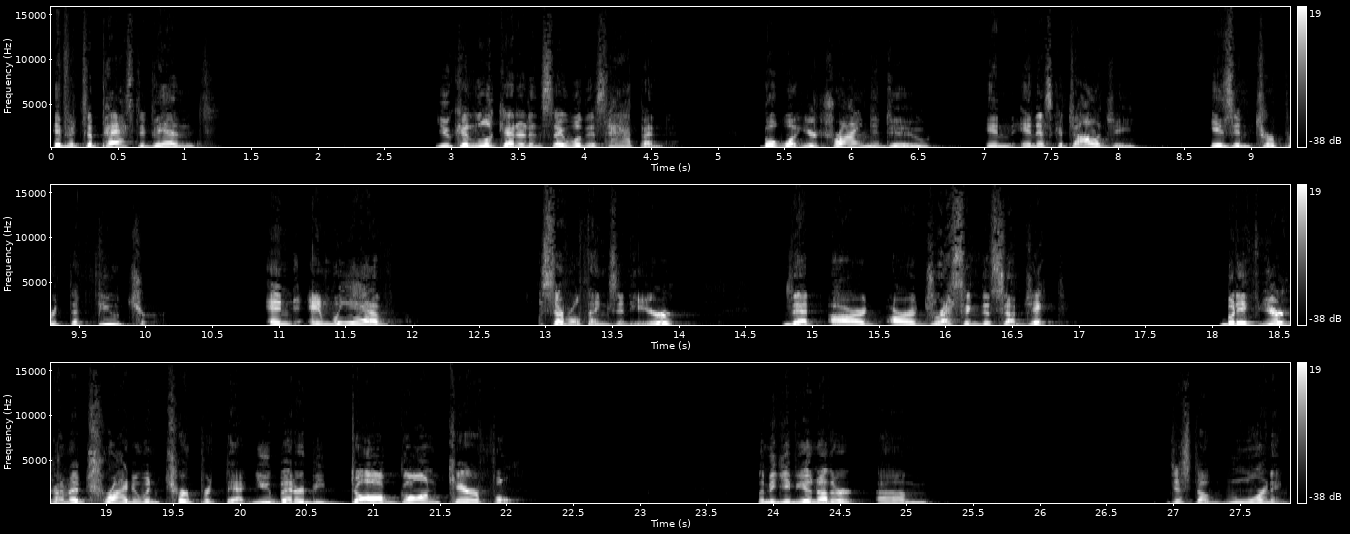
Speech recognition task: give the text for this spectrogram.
If it's a past event, you can look at it and say, well, this happened. But what you're trying to do in, in eschatology is interpret the future. And, and we have several things in here that are, are addressing the subject. But if you're going to try to interpret that, you better be doggone careful. Let me give you another, um, just a warning.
